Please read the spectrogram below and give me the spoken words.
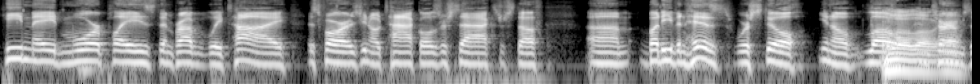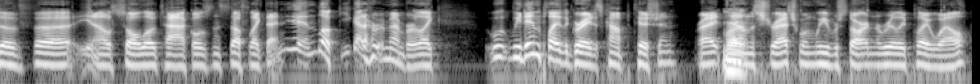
he made more plays than probably Ty as far as you know tackles or sacks or stuff. Um, but even his were still, you know, low, low, in terms of uh, you know solo tackles and stuff like that. And, and look, you got to remember, like we, we didn't play the greatest competition, right, Right. down the stretch when we were starting to really play well.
